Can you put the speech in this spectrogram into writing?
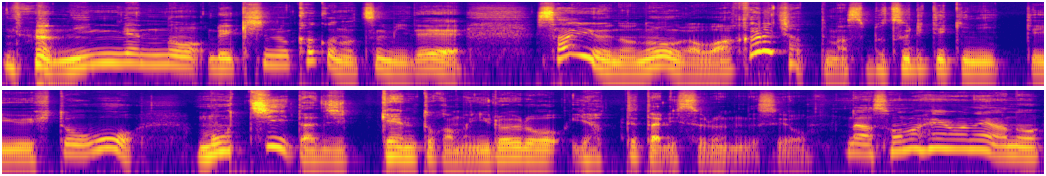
人間の歴史の過去の罪で、左右の脳が分かれちゃってます、物理的にっていう人を用いた実験とかもいろいろやってたりするんですよ。だからその辺はね、あの、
